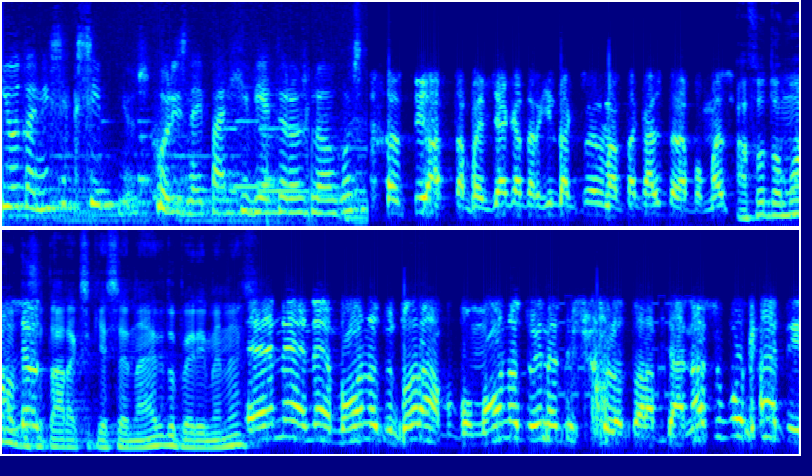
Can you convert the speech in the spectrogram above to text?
Ή όταν είσαι ξύπνιος, χωρίς να υπάρχει ιδιαίτερος λόγος. Τι, αυτά τα παιδιά καταρχήν τα ξέρουν αυτά καλύτερα από εμάς. Αυτό το μόνο του σε τάραξε και εσένα, ε, δεν το περίμενες. Ε, ναι, ναι, μόνο του τώρα, από μόνο του είναι δύσκολο τώρα πια. Να σου πω κάτι.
